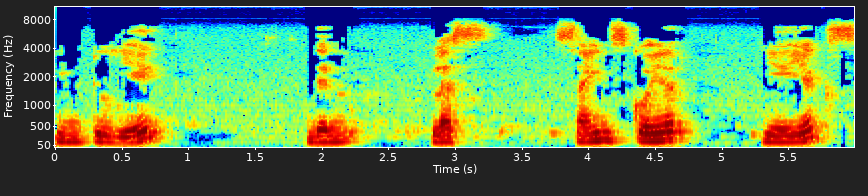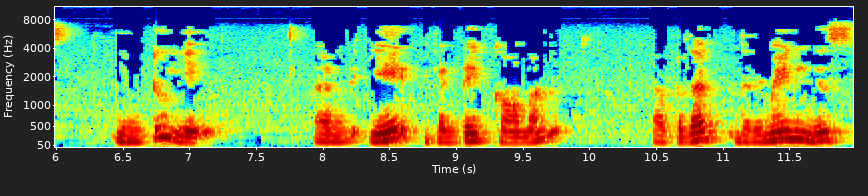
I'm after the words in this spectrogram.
into a then plus sin square ax into a and a we can take common. After that the remaining is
